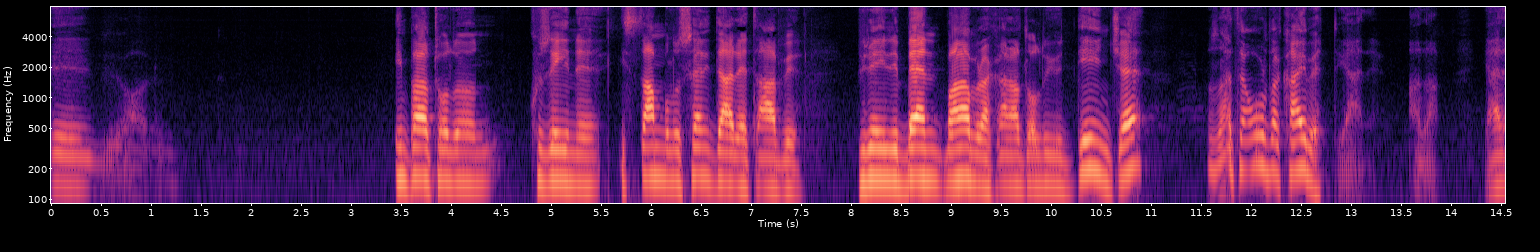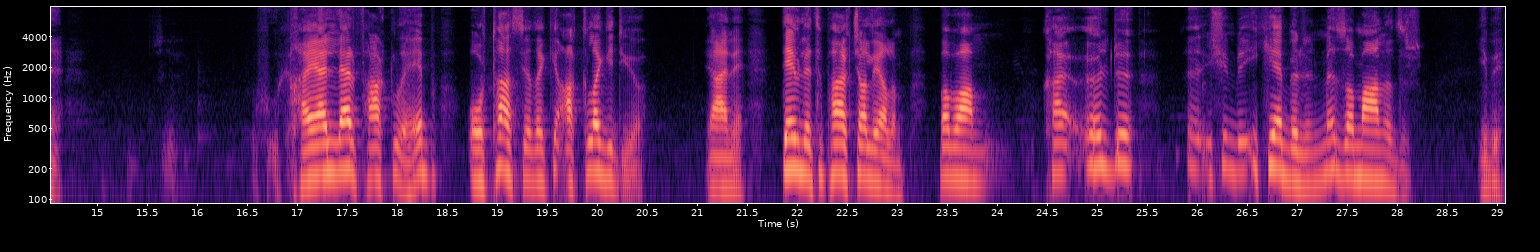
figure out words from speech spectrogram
e, İmparatorluğun kuzeyini, İstanbul'u sen idare et abi. Güneyini ben bana bırak Anadolu'yu deyince zaten orada kaybetti yani adam. Yani hayaller farklı. Hep Orta Asya'daki akla gidiyor. Yani devleti parçalayalım. Babam öldü. E, Şimdi ikiye bölünme zamanıdır gibi.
